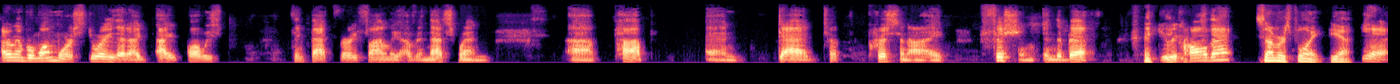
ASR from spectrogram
I remember one more story that I, I always think back very fondly of, and that's when uh, Pop and Dad took Chris and I fishing in the bay. Do you recall that? Somers Point. Yeah. Yeah,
